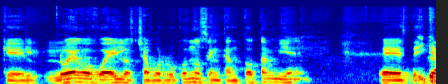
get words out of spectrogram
que luego, güey, los chavorrucos nos encantó también este, y, que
